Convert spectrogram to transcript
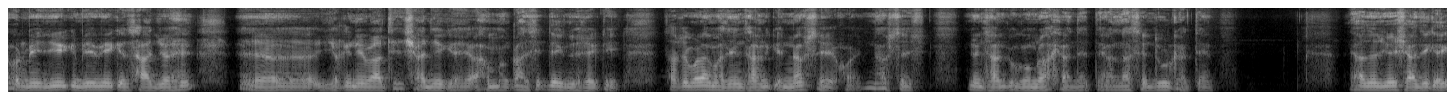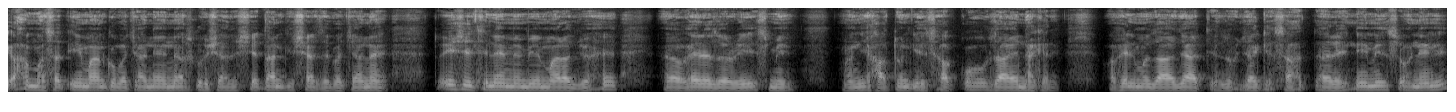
اور بیوی کی بیوی کے ساتھ جو ہے یقینی بات ہے، شادی کے اہم مقاصد ایک دوسرے کی۔ سب سے بڑا مسئلہ انسان کے نفس ہے نفس جو انسان کو گمراہ کر دیتے ہیں، اللہ سے دور کرتے ہیں۔ لہٰذا جو شادی کا ایک اہم مقصد ایمان کو بچانے، نفس کو شر، شیطان کی شر سے بچانا ہے۔ تو اس سلسلے میں بھی ہمارا جو ہے غیر ضروری اس میں خاتون کے حق کو ضائع نہ کریں۔ اور مزاجات زوجہ کے ساتھ رہنے میں، سونے میں،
